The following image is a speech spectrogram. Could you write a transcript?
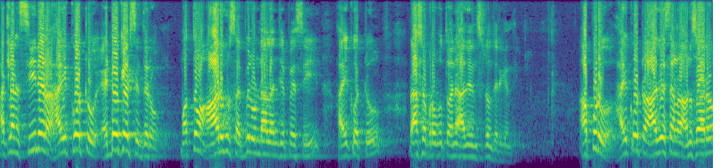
అట్లానే సీనియర్ హైకోర్టు అడ్వకేట్స్ ఇద్దరు మొత్తం ఆరుగురు సభ్యులు ఉండాలని చెప్పేసి హైకోర్టు రాష్ట్ర ప్రభుత్వాన్ని ఆదేశించడం జరిగింది. అప్పుడు హైకోర్టు ఆదేశాల అనుసారం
